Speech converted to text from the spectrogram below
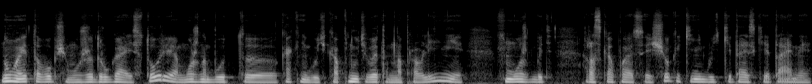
Но это, в общем, уже другая история. Можно будет э, как-нибудь копнуть в этом направлении. Может быть, раскопаются еще какие-нибудь китайские тайны.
